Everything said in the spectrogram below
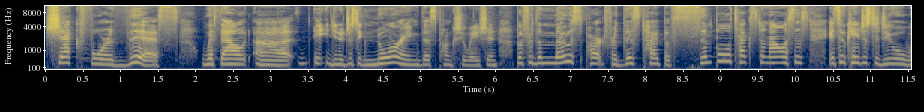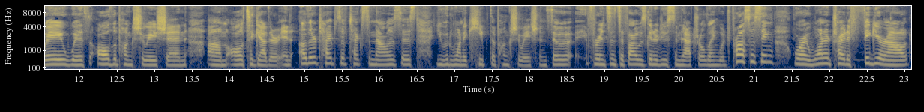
check for this without uh, you know just ignoring this punctuation but for the most part for this type of simple text analysis it's okay just to do away with all the punctuation um, altogether in other types of text analysis analysis, you would want to keep the punctuation. So for instance, if I was going to do some natural language processing where I want to try to figure out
